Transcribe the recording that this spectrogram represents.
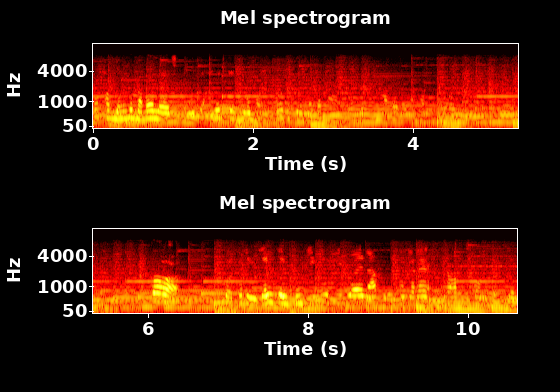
ก็คอมเมนต์กันมาได้เลยสมมติอยากเล่นเกมโรบอทก็จะเกมอะไรก็ตามคอมเมนต์เข้ามาได้เลยนะคะทุกคนก็ กดกระดิ่งแจ้งเตือนจริงๆให้พี่ด้วยนะผื่อท่านจะได้รับชมเกมคลิป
